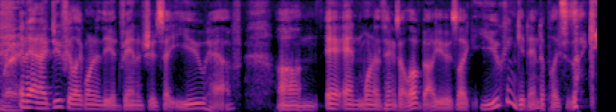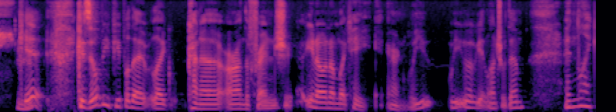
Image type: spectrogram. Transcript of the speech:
Right. And, and I do feel like one of the advantages that you have, um, a- and, one of the things I love about you is like you can get into places I can't get because there'll be people that like kind of are on the fringe, you know, and I'm like, hey, Aaron, will you will you go get lunch with them? And like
